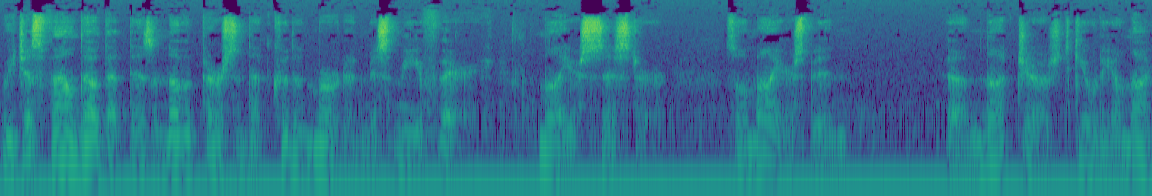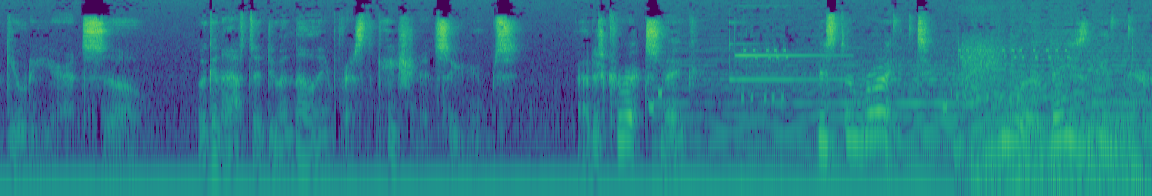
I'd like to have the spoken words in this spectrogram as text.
We just found out that there's another person that could have murdered Miss Mia Ferry, Maya's sister. So Maya's been uh, not judged guilty or not guilty yet, so we're gonna have to do another investigation, it seems. That is correct, Snake. Mr. Wright, you were amazing in there.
